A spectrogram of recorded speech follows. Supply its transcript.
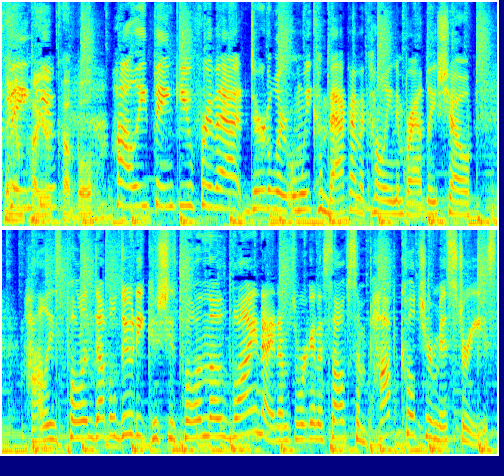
Thank Vampire you. couple. Holly, thank you for that dirt alert. When we come back on the Colleen and Bradley show, Holly's pulling double duty because she's pulling those blind items. We're going to solve some pop culture mysteries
